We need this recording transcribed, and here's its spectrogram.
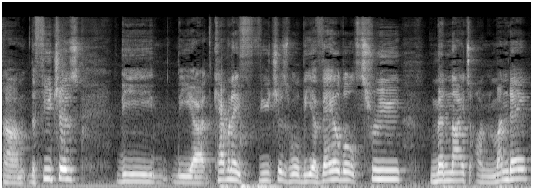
Um, the futures, the, the, uh, the Cabernet futures will be available through midnight on Monday.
